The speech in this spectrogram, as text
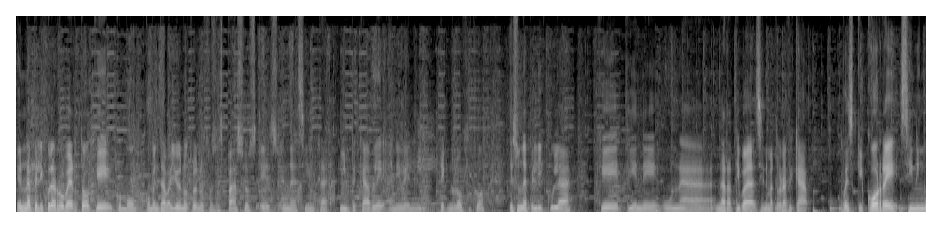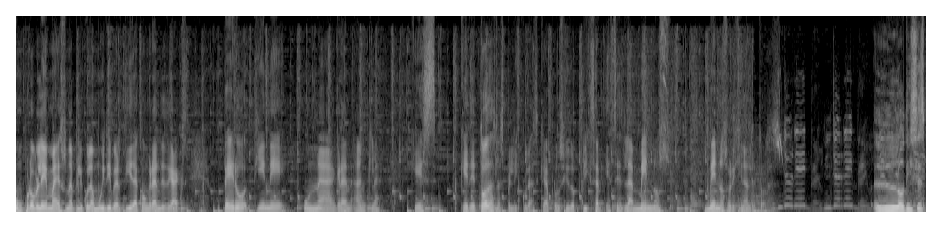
en una película, Roberto, que como comentaba yo en otro de nuestros espacios, es una cinta impecable a nivel tecnológico. Es una película que tiene una narrativa cinematográfica pues que corre sin ningún problema. Es una película muy divertida con grandes gags, pero tiene una gran ancla que es que de todas las películas que ha producido Pixar, esta es la menos menos original de todas. ¿Lo dices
